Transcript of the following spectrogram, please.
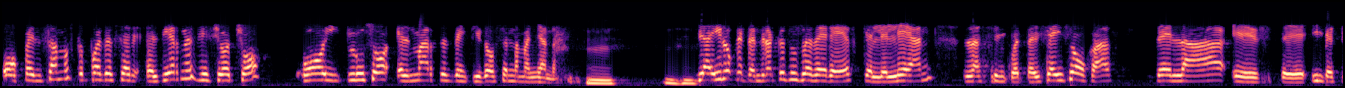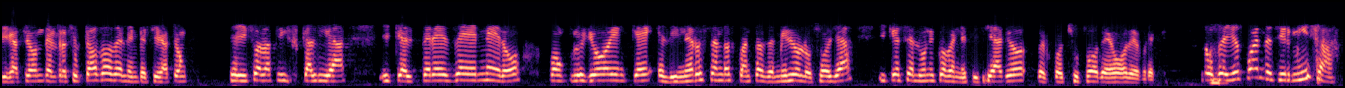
o pensamos que puede ser el viernes 18 o incluso el martes 22 en la mañana. Mm, y ahí lo que tendrá que suceder es que le lean las 56 hojas de la este, investigación, del resultado de la investigación que hizo la Fiscalía y que el 3 de enero concluyó en que el dinero está en las cuentas de Emilio Lozoya y que es el único beneficiario del cochufo de Odebrecht. Entonces ellos pueden decir misa,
